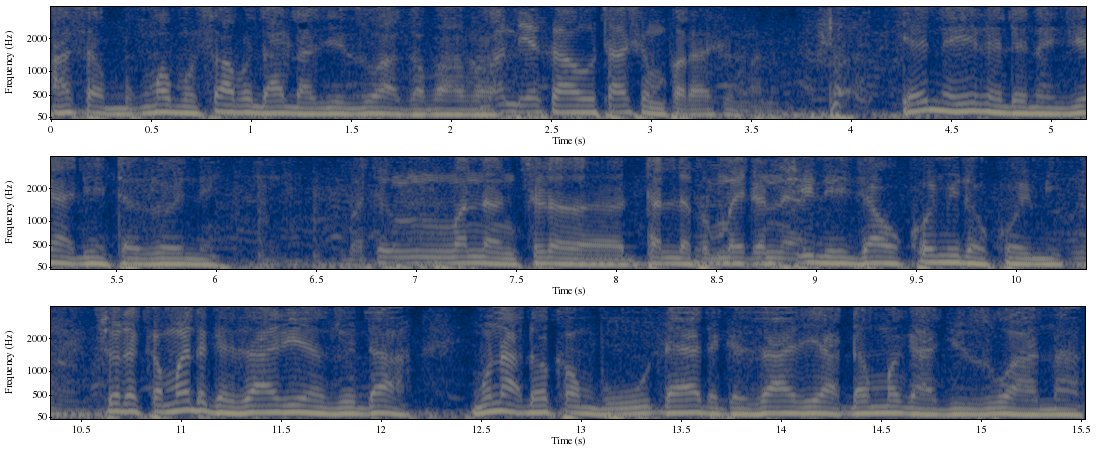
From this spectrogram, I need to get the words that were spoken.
an samu kuma mun sabon da Allah zai zuwa gaba ba. Wanda ya kawo tashin farashin mana yanayi ne da Najeriya din ta zo ne. Batun wannan cire tallafin mai ɗin nan shi ne jawo komi da komi. So da kamar daga zaria yanzu da muna ɗaukan buhu ɗaya daga zaria dan magaji zuwa nan.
